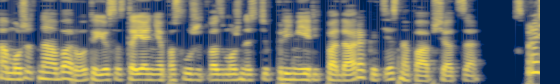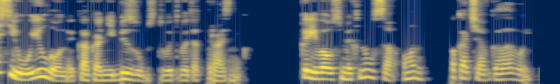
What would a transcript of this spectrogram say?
А может, наоборот, ее состояние послужит возможностью примерить подарок и тесно пообщаться. Спроси у Илоны, как они безумствуют в этот праздник. Криво усмехнулся он, покачав головой.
